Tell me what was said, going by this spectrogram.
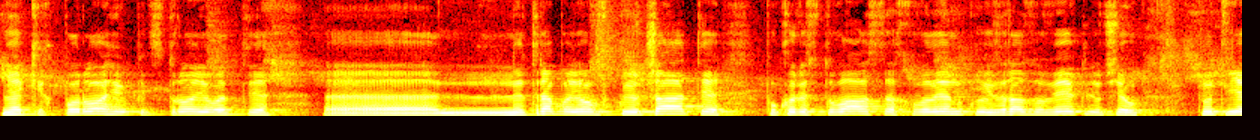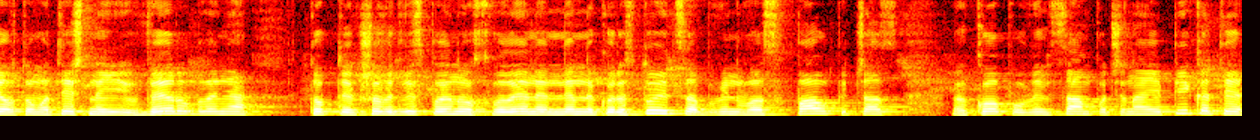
ніяких порогів підстроювати, е, не треба його включати, покористувався хвилинку і зразу виключив. Тут є автоматичне вироблення. Тобто, якщо ви 2,5 хвилини ним не користуєтеся, або він у вас впав під час е, копу, він сам починає пікати,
